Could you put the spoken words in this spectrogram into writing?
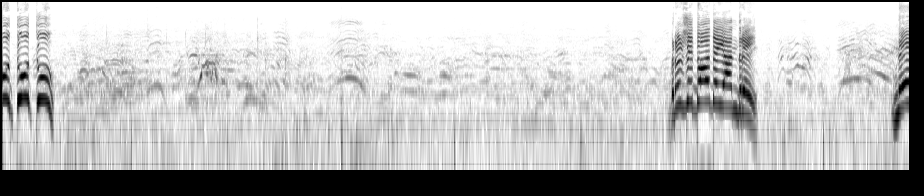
Tu, tu, tu! Brže dodaj, Andrej! Ne!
